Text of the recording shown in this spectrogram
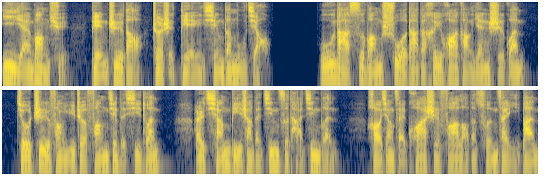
一眼望去，便知道这是典型的木窖。乌纳斯王硕大的黑花岗岩石棺就置放于这房间的西端，而墙壁上的金字塔经文，好像在夸示法老的存在一般，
